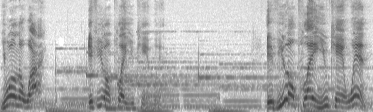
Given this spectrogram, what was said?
You want to know why? If you don't play, you can't win. If you don't play, you can't win.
